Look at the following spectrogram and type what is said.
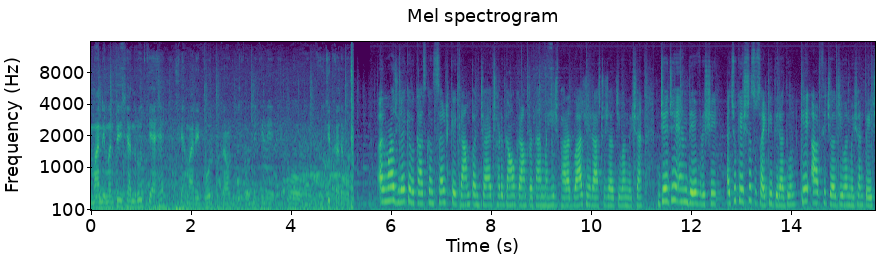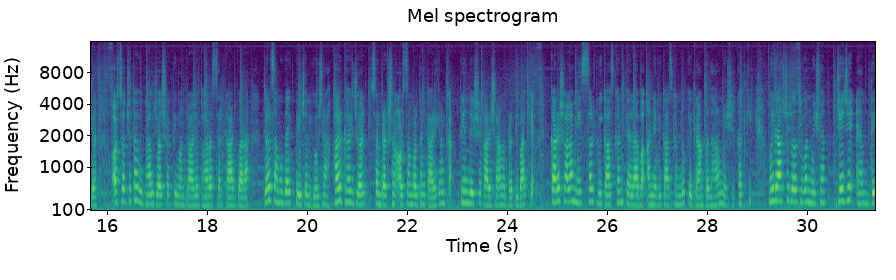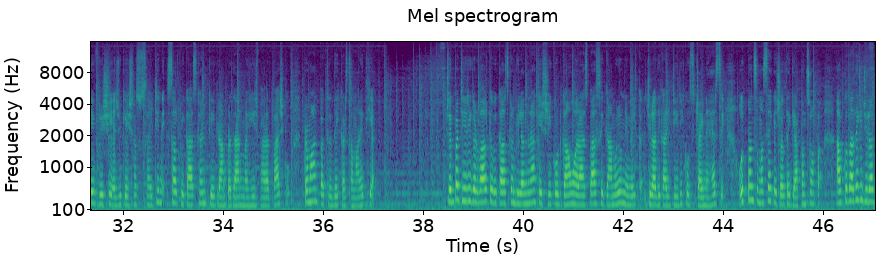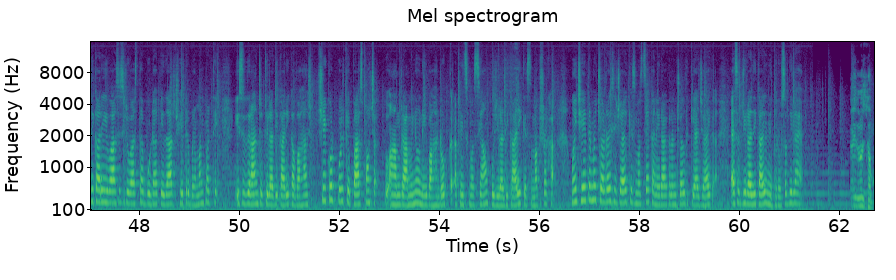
माननीय मंत्री से अनुरोध किया है कि हमारे गोल्फ ग्राउंड को खोलने के लिए वो उचित कदम उठाए। अल्मोड़ा ज़िले के विकास कंसल्ट के ग्राम पंचायत झड़गांव ग्राम प्रधान महेश भारद्वाज ने Rashtriya Jal Jeevan mission J J M Dev Rishi, education society Dehradun के आर सी जल जीवन मिशन पेयजल और स्वच्छता विभाग जल शक्ति मंत्रालय भारत सरकार द्वारा जल सामुदायिक पेयजल योजना, हर घर जल संरक्षण और संवर्धन कार्यक्रम का तीन दिवसीय कार्यशाला में प्रतिभाग किया। कार्यशाला में सल्ट विकास खंड के अलावा अन्य विकास खंडों के ग्राम प्रधानों ने शिरकत की। वहीं Rashtriya Jal Jeevan mission J J M Dev Rishi education society ने सल्ट विकास खंड के ग्राम प्रधान महेश भारद्वाज को प्रमाण पत्र देकर सम्मानित किया। जनपद टिहरी गढ़वाल के विकासखंड भिलंगना के श्रीकोट गाँव और आसपास के ग्रामीणों ने मिलकर जिलाधिकारी टिहरी को सिंचाई नहर से उत्पन्न समस्या के चलते ज्ञापन सौंपा। आपको बता दें कि जिलाधिकारी युवासी श्रीवास्तव बूढ़ा केदार क्षेत्र भ्रमण पर थे। इसी दौरान जब जिलाधिकारी का वाहन श्रीकोट पुल के पास पहुँचा तो आम ग्रामीणों ने वाहन रोककर अपनी समस्याओं को जिलाधिकारी के समक्ष रखा। वहीं क्षेत्र में चल रही सिंचाई की समस्या का निराकरण जल्द किया जाएगा, ऐसा जिलाधिकारी ने भरोसा दिलाया।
